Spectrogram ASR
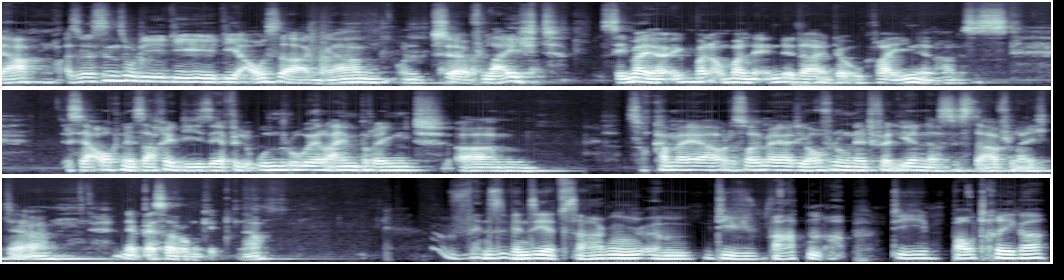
Ja, also das sind so die, die, die Aussagen, ja. Und äh, vielleicht sehen wir ja irgendwann auch mal ein Ende da in der Ukraine. Ne? Das ist, ist ja auch eine Sache, die sehr viel Unruhe reinbringt. Ähm, so kann man ja oder soll man ja die Hoffnung nicht verlieren, dass es da vielleicht äh, eine Besserung gibt. Ne? Wenn, Sie, wenn Sie jetzt sagen, ähm, die warten ab, die Bauträger,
